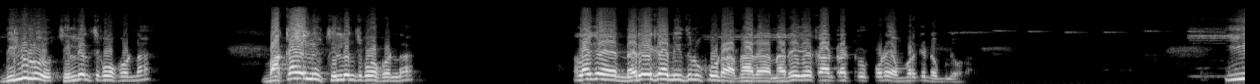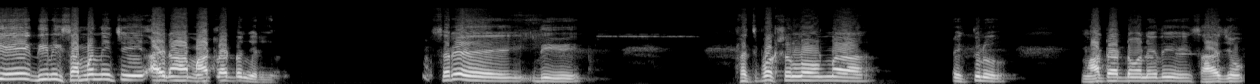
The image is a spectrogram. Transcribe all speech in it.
బిల్లులు చెల్లించుకోకుండా బకాయిలు చెల్లించుకోకుండా అలాగే నరేగా నిధులు కూడా నా- నరేగా కాంట్రాక్టులు కూడా ఎవరికి డబ్బులు ఇవ్వాలి. ఈ దీనికి సంబంధించి ఆయన మాట్లాడడం జరిగింది. సరే ఇది ప్రతిపక్షంలో ఉన్న వ్యక్తులు మాట్లాడడం అనేది సహజం.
